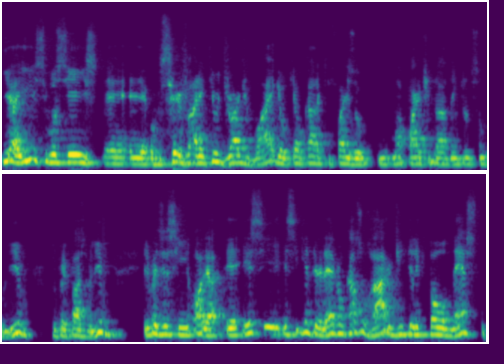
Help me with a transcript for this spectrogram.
E aí, se vocês é, é, observarem aqui o George Weigel, que é o cara que faz o, uma parte da, da, introdução do livro, do prefácio do livro, ele vai dizer assim, olha, é, esse, esse Ginter Levy é um caso raro de intelectual honesto,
